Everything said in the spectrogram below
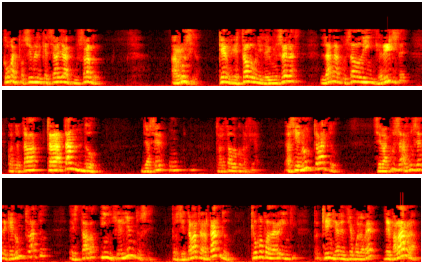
¿cómo es posible que se haya acusado a Rusia, que Estados Unidos y Bruselas la han acusado de ingerirse cuando estaba tratando de hacer un tratado comercial? Así, en un trato, se le acusa a Rusia de que en un trato estaba ingiriéndose. Pero si estaba tratando, ¿cómo puede ¿Qué injerencia puede haber? De palabra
